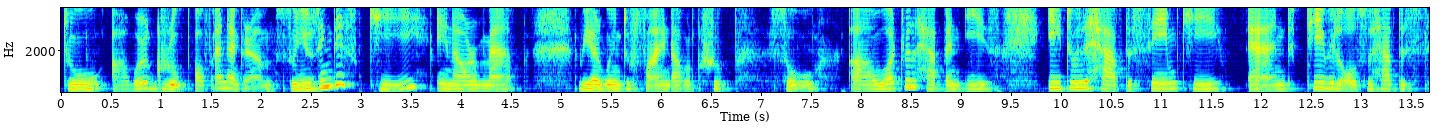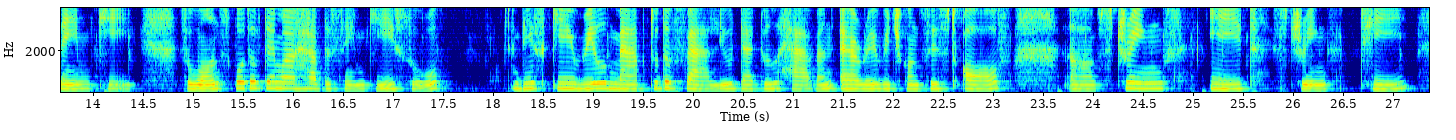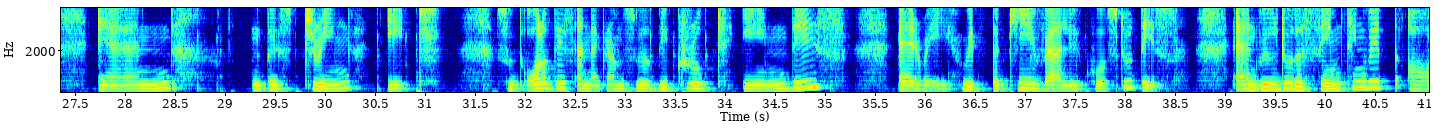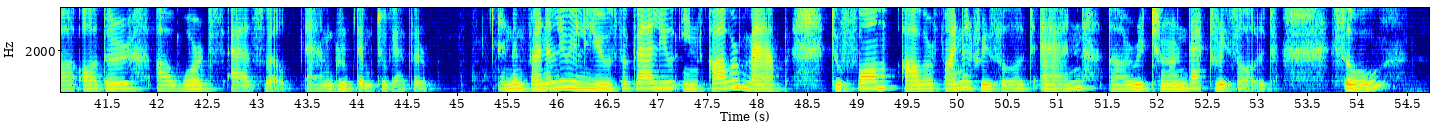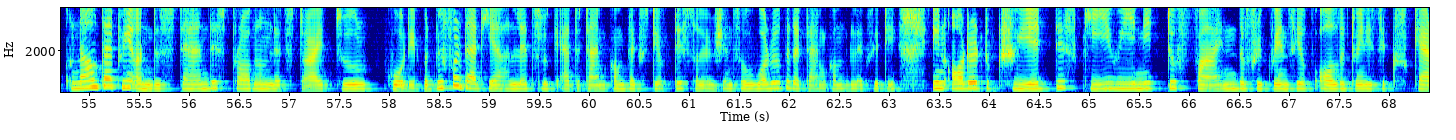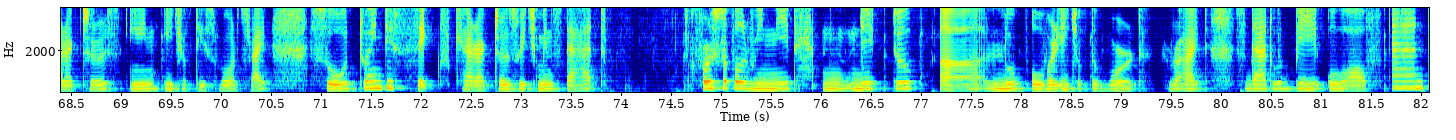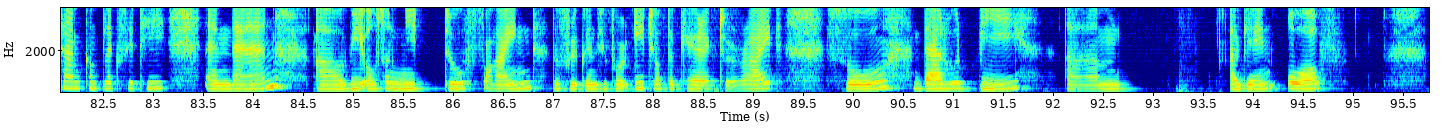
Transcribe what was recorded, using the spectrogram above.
to our group of anagrams so using this key in our map we are going to find our group. So uh, what will happen is it will have the same key and t will also have the same key. So once both of them are, have the same key so this key will map to the value that will have an array which consists of uh, strings eat string t and the string 8 so all of these anagrams will be grouped in this array with the key value equals to this. And we'll do the same thing with uh, other uh, words as well and group them together and then finally we'll use the value in our map to form our final result and uh, return that result. So now that we understand this problem let's try to code it. But before that yeah let's look at the time complexity of this solution. So what will be the time complexity? In order to create this key we need to find the frequency of all the 26 characters in each of these words right? So 26 characters which means that first of all we need need to uh, loop over each of the word right? So that would be o of n time complexity. And then uh, we also need to find the frequency for each of the character right? So that would be um, again o of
